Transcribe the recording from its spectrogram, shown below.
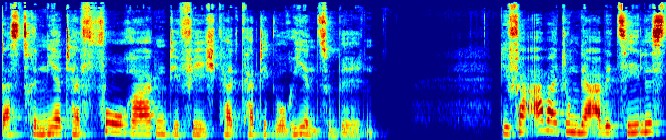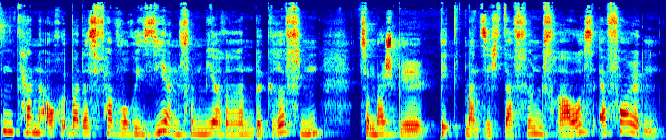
Das trainiert hervorragend die Fähigkeit, Kategorien zu bilden. Die Verarbeitung der ABC-Listen kann auch über das Favorisieren von mehreren Begriffen, zum Beispiel pickt man sich da fünf raus, erfolgen,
